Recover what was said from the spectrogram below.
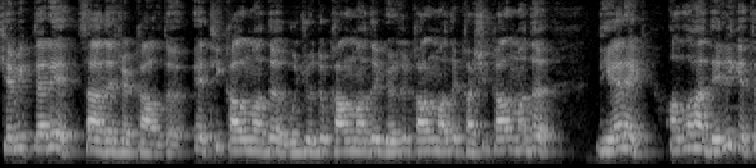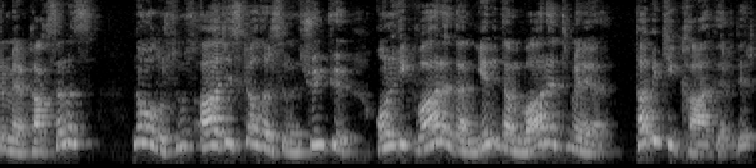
kemikleri sadece kaldı, eti kalmadı, vücudu kalmadı, gözü kalmadı, kaşı kalmadı diyerek Allah'a deli getirmeye kalksanız ne olursunuz? Aciz kalırsınız. Çünkü onu ilk var eden, yeniden var etmeye tabii ki kadirdir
